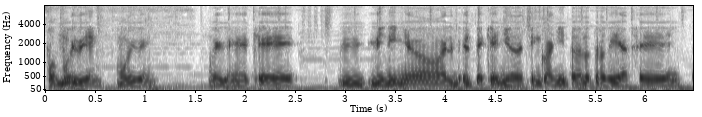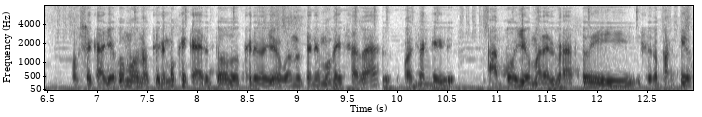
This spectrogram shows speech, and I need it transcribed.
Pues muy bien, muy bien, muy bien. Es que mm, mi niño, el, el pequeño de cinco añitos, el otro día se, o se cayó como nos tenemos que caer todos, creo yo, cuando tenemos esa edad. Pasa que apoyó mal el brazo y, y se lo partió.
